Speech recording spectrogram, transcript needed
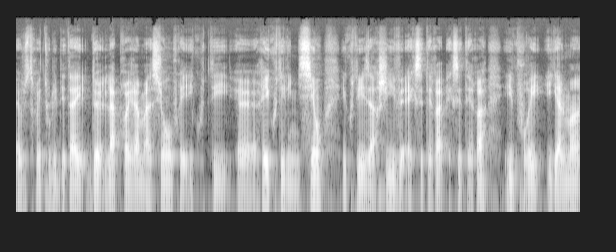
Euh, vous trouvez tous les détails de la programmation. Vous pourrez écouter, réécouter l'émission, écouter les archives, etc., etc. Et vous pourrez également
